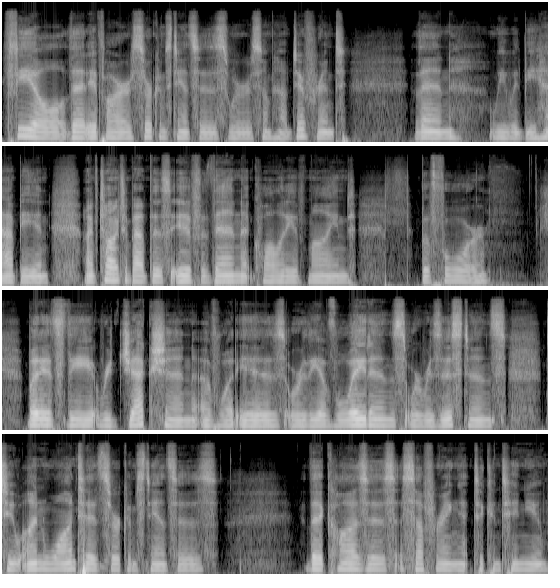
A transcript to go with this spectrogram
feel that if our circumstances were somehow different, then we would be happy. And I've talked about this if then quality of mind before. But it's the rejection of what is, or the avoidance or resistance to unwanted circumstances that causes suffering to continue.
